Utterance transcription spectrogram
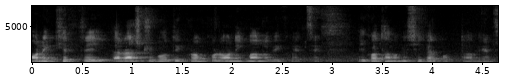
অনেক ক্ষেত্রেই তার রাষ্ট্রকে অতিক্রম করে অনেক মানবিক হয়েছে। এই কথা আমাকে স্বীকার করতে হবে। আচ্ছা।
